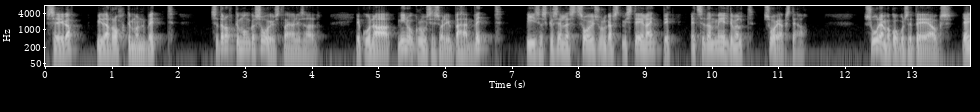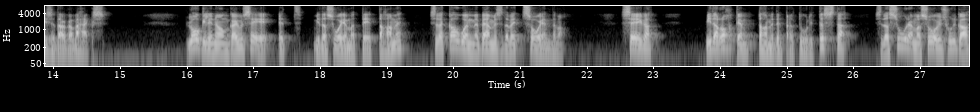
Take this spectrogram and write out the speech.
seega, mida rohkem on vett, seda rohkem on ka soojust vaja lisada. ja kuna minu kruusis oli vähem vett, piisas ka sellest soojushulgast, mis teele anti et seda meeldivalt soojaks teha. Suurema koguse tee jaoks jäi seda aga väheks. loogiline on ka ju see, et mida soojemat teed tahame, seda kauem me peame seda vett soojendama. seega, mida rohkem tahame temperatuuri tõsta, seda suurema soojushulga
